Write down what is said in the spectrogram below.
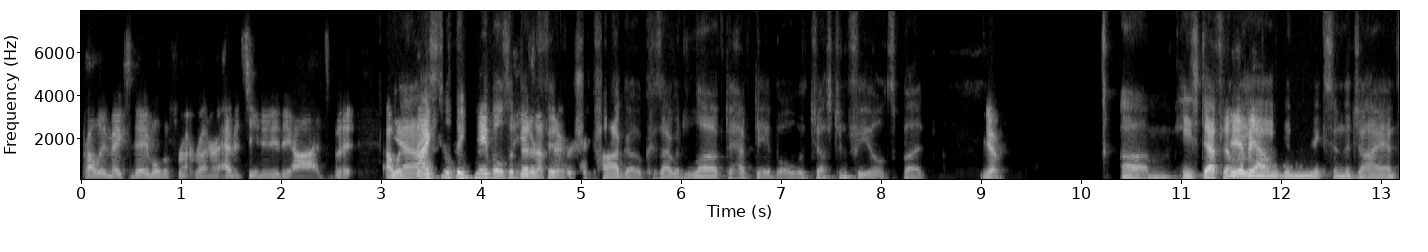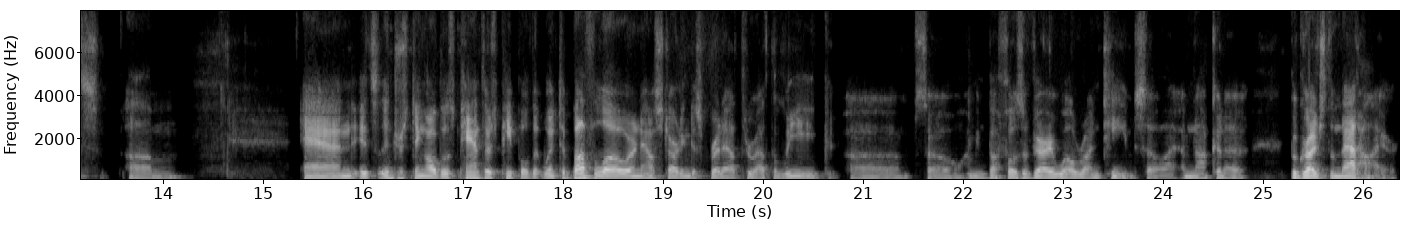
probably makes Daboll the front runner. I haven't seen any of the odds, but I yeah, I still think Daboll's a better fit there. for Chicago because I would love to have Daboll with Justin Fields, but yeah, um, he's definitely yeah, in the mix in the Giants. Um, and it's interesting, all those Panthers people that went to Buffalo are now starting to spread out throughout the league. Uh, so, I mean, Buffalo's a very well run team, so I, am not going to begrudge them that higher.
